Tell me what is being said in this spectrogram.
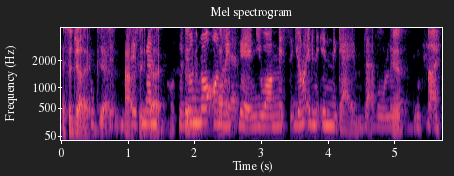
It's a joke. Yeah. It's, it's mental. Joke. So if you're not on LinkedIn, you are missing. You're not even in the game. Let alone losing. Yeah. Like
